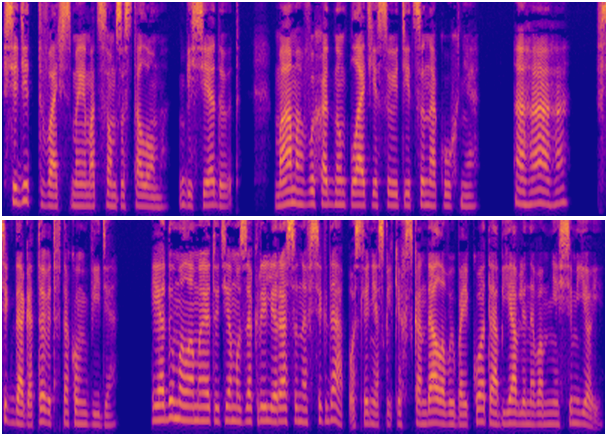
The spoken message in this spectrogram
Сидит тварь с моим отцом за столом, беседуют. Мама в выходном платье суетится на кухне. Ага, ага, всегда готовит в таком виде. Я думала, мы эту тему закрыли раз и навсегда после нескольких скандалов и бойкота, объявленного мне семьей.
